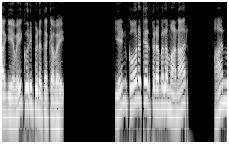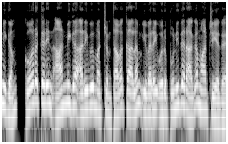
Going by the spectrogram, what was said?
ஆகியவை குறிப்பிடத்தக்கவை. ஏன் கோரக்கர் பிரபலமானார் ஆன்மீகம் கோரக்கரின் ஆன்மீக அறிவு மற்றும் தவக்காலம் இவரை ஒரு புனிதராக மாற்றியது.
